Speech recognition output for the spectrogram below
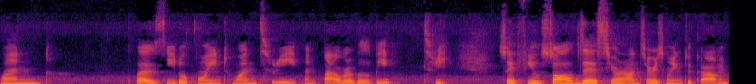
1 plus 0.13 and power will be 3 so if you solve this your answer is going to come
